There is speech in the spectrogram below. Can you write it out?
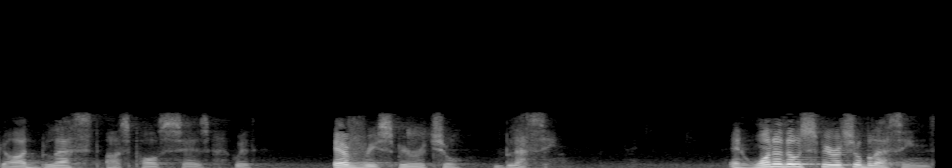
God blessed us, Paul says, with every spiritual blessing. And one of those spiritual blessings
